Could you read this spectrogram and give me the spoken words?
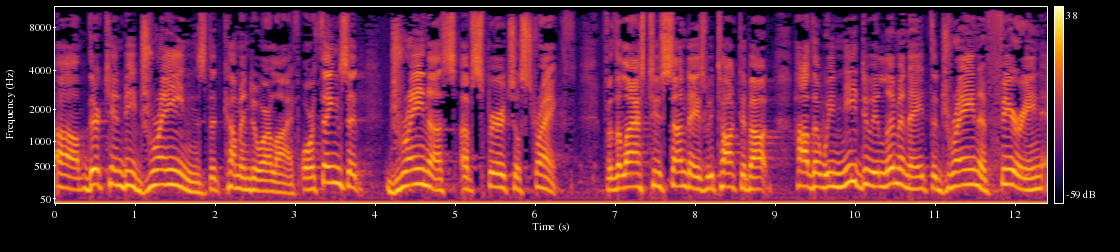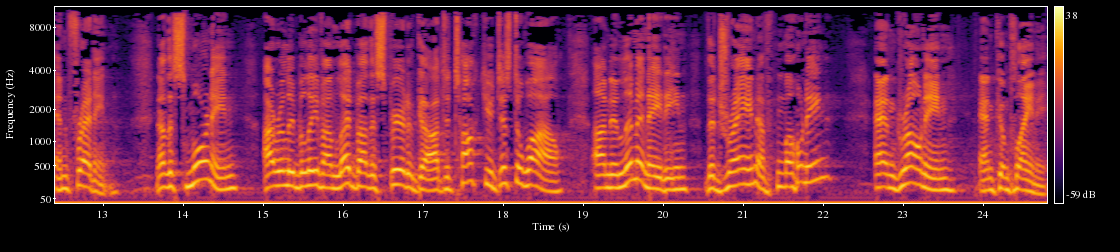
um, there can be drains that come into our life or things that drain us of spiritual strength. For the last two Sundays, we talked about how that we need to eliminate the drain of fearing and fretting. Now, this morning, I really believe I'm led by the Spirit of God to talk to you just a while on eliminating the drain of moaning and groaning and complaining.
